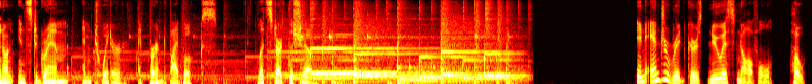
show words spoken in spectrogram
and on Instagram and Twitter at burnedbybooks. Let's start the show. In Andrew Ridker's newest novel, Hope,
